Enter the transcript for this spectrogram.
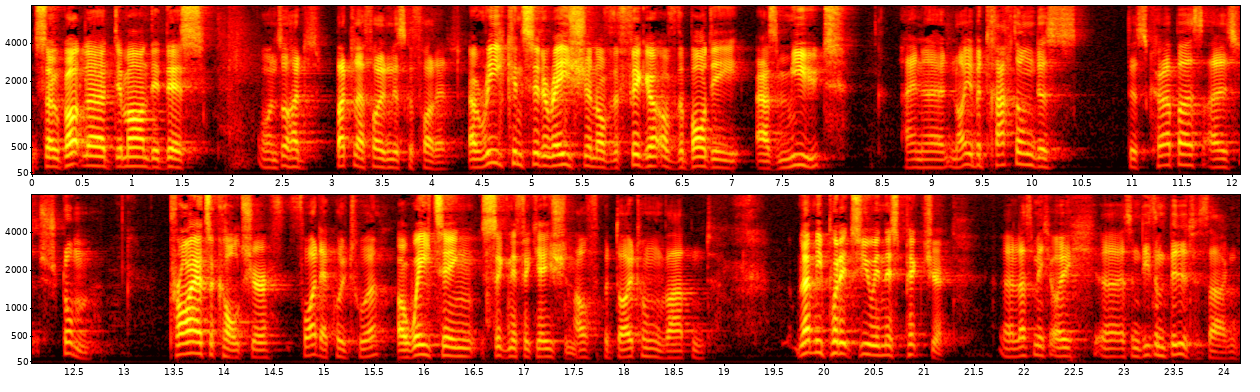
so Butler demanded this Und so hat Butler Folgendes gefordert. a reconsideration of the figure of the body as mute Eine neue Betrachtung des, des Körpers als stumm prior to culture, vor der Kultur, awaiting signification. auf Bedeutung wartend. Let me put it to you in this picture. Äh, Lasst mich euch äh, es in diesem Bild sagen.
